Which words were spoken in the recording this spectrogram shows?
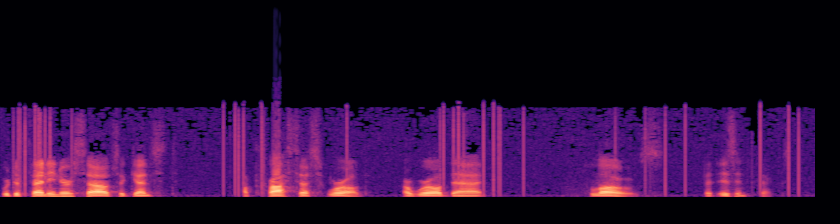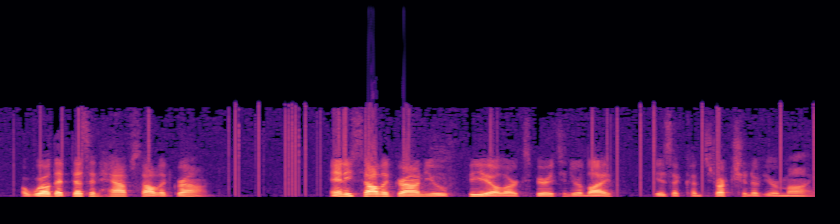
We're defending ourselves against a process world, a world that flows, that isn't fixed, a world that doesn't have solid ground. Any solid ground you feel or experience in your life is a construction of your mind.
